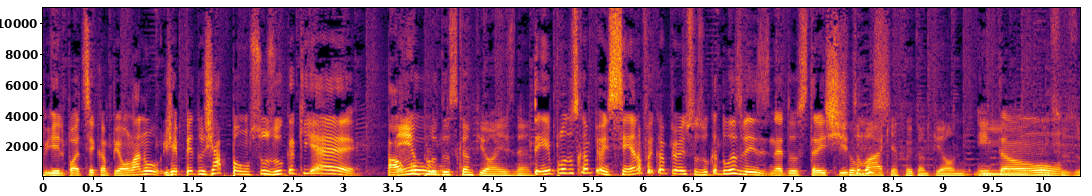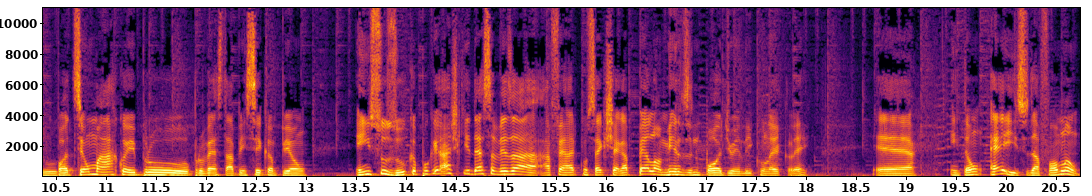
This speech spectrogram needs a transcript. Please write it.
Ele pode ser campeão lá no GP do Japão, Suzuka, que é palco... Templo dos campeões, né? Templo dos campeões. Senna foi campeão em Suzuka duas vezes, né? Dos três títulos. Schumacher foi campeão em, então, em Suzuka. pode ser um marco aí pro, pro Verstappen ser campeão em Suzuka, porque eu acho que dessa vez a, a Ferrari consegue chegar pelo menos no pódio ali com o Leclerc. É, então é isso da Fórmula 1.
